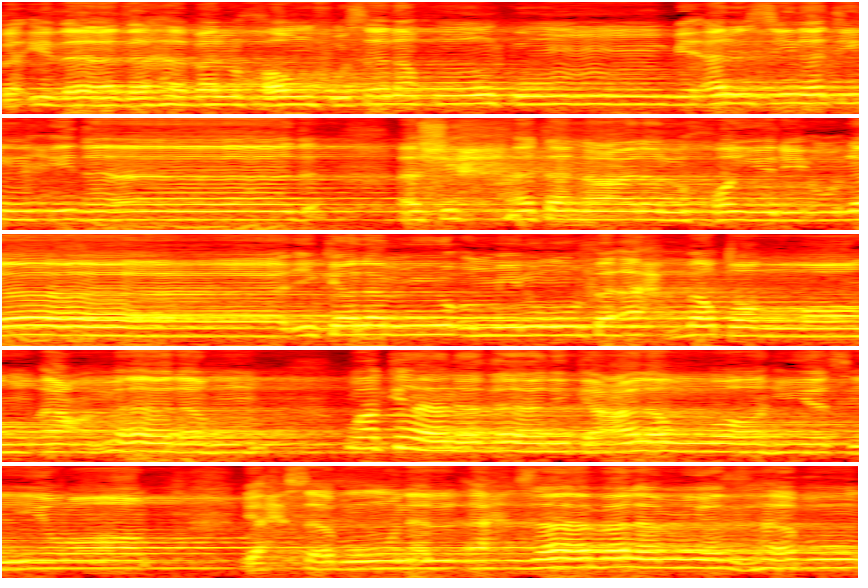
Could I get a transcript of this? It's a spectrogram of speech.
فإذا ذهب الخوف سلقوكم بألسنة حداد أشحة على الخير أولئك لم يؤمنوا فأحبط الله أعمالهم وكان ذلك على الله يسيرا يحسبون الأحزاب لم يذهبوا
